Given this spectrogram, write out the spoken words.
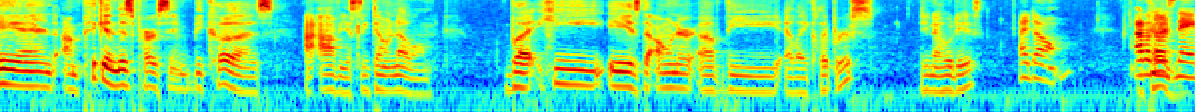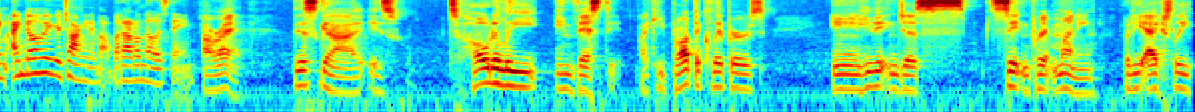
and I'm picking this person because I obviously don't know him, but he is the owner of the LA Clippers. Do you know who it is? I don't. I don't know his name. I know who you're talking about, but I don't know his name. All right. This guy is totally invested. Like he bought the Clippers and he didn't just sit and print money, but he actually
